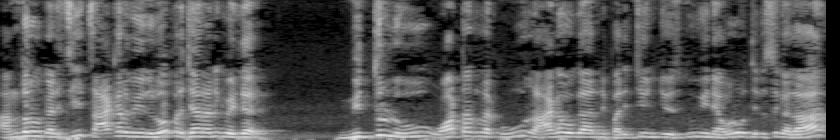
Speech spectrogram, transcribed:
అందరూ కలిసి చాకల వీధిలో ప్రచారానికి వెళ్ళారు. మిత్రులు ఓటర్లకు రాఘవ్ గారిని పరిచయం చేస్తూ ఈయన ఎవరో తెలుసు కదా?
